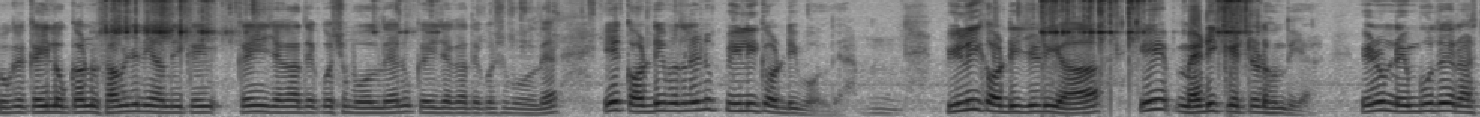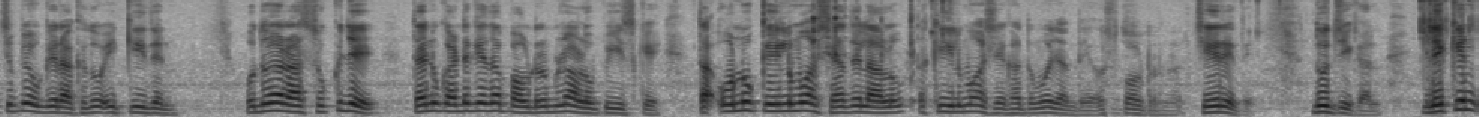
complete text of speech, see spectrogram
ਕਿਉਂਕਿ ਕਈ ਲੋਕਾਂ ਨੂੰ ਸਮਝ ਨਹੀਂ ਆਉਂਦੀ ਕਈ ਕਈ ਜਗ੍ਹਾ ਤੇ ਕੁਝ ਬੋਲਦੇ ਆ ਇਹਨੂੰ ਕਈ ਜਗ੍ਹਾ ਤੇ ਕੁਝ ਬੋਲਦੇ ਆ। ਇਹ ਕੌਡੀ ਮਤਲਬ ਇਹਨੂੰ ਪੀਲੀ ਕੌਡੀ ਬੋਲਦੇ ਆ। ਪੀਲੀ ਕੌਡੀ ਜਿਹੜੀ ਆ, ਇਹ ਮੈਡੀਕੇਟਡ ਹੁੰਦੀ ਆ। ਇਹਨੂੰ ਨਿੰਬੂ ਦੇ ਰਸ ਚ ਭਿਓ ਕੇ ਰੱਖ ਦਿਓ 21 ਦਿਨ। ਉਦੋਂ ਬਾਅਦ ਰਸ ਸੁੱਕ ਜੇ, ਤਾਂ ਇਹਨੂੰ ਕੱਢ ਕੇ ਇਹਦਾ ਪਾਊਡਰ ਬਣਾ ਲਓ ਪੀਸ ਕੇ। ਤਾਂ ਉਹਨੂੰ ਕੀਲ ਮੁਹਾਸਿਆਂ ਤੇ ਲਾ ਲਓ, ਤਾਂ ਕੀਲ ਮੁਹਾਸੇ ਖਤਮ ਹੋ ਜਾਂਦੇ ਆ ਉਸ ਪਾਊਡਰ ਨਾਲ, ਚਿਹਰੇ ਤੇ। ਦੂਜੀ ਗੱਲ, ਲੇਕਿਨ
